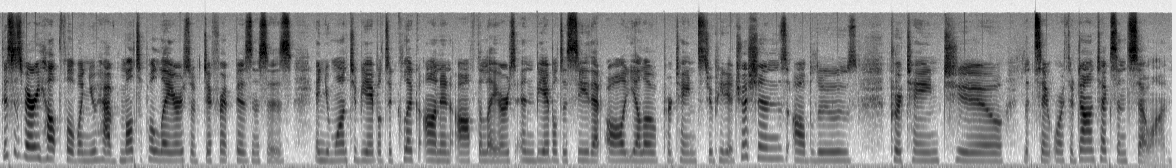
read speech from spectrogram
This is very helpful when you have multiple layers of different businesses and you want to be able to click on and off the layers and be able to see that all yellow pertains to pediatricians, all blues pertain to, let's say, orthodontics, and so on.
